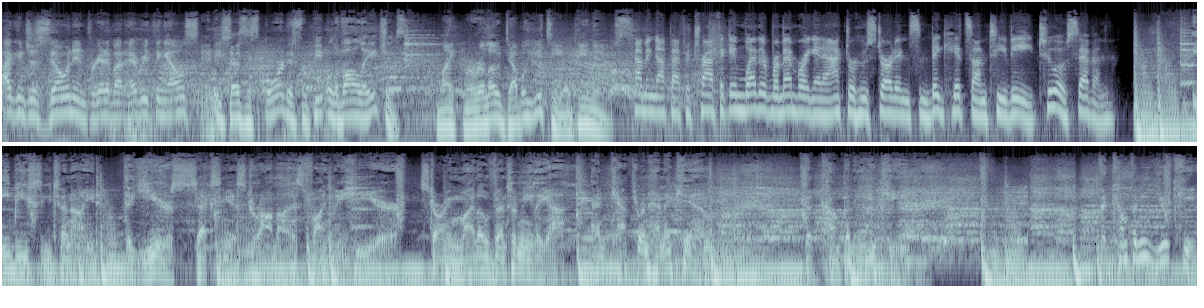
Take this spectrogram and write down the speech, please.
I can just zone in, forget about everything else. And he says the sport is for people of all ages. Mike Murillo, WTOP News. Coming up after traffic and weather, remembering an actor who starred in some big hits on TV, 207. ABC Tonight, the year's sexiest drama is finally here. Starring Milo Ventimiglia and Catherine Haena Kim. The Company You Keep. The Company You Keep,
